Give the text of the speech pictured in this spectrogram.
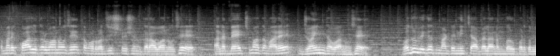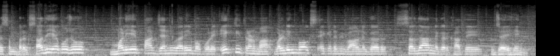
તમારે કોલ કરવાનો છે, તમારું રજિસ્ટ્રેશન કરાવવાનું છે અને બેચમાં તમારે જોઈન થવાનું છે. વધુ વિગત માટે નીચે આપેલા નંબર ઉપર તમે સંપર્ક સાધી શકો છો. મળીએ પાંચ જાન્યુઆરી બપોરે એકથી ત્રણમાં વર્લ્ડિંગ બોક્સ એકેડમી ભાવનગર, સરદારનગર ખાતે. જય હિન્દ.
